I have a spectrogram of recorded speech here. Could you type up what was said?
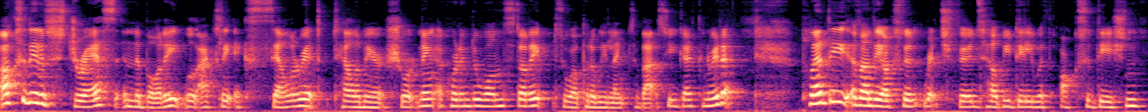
Oxidative stress in the body will actually accelerate telomere shortening, according to one study. So I'll put a wee link to that so you guys can read it. Plenty of antioxidant rich foods help you deal with oxidation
